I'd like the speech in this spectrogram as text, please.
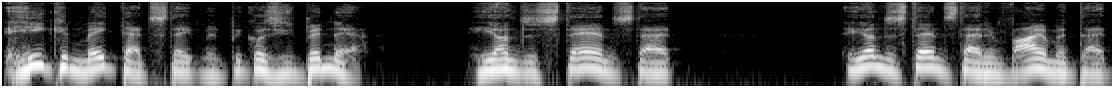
he can make that statement because he's been there. He understands that he understands that environment, that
